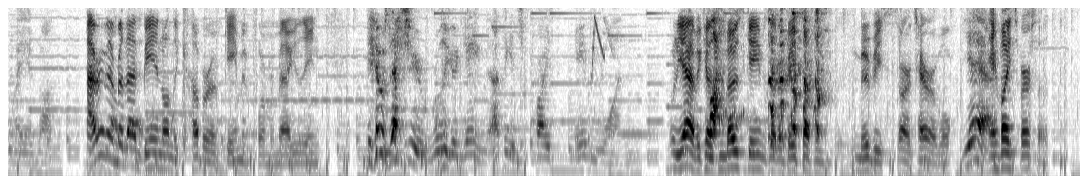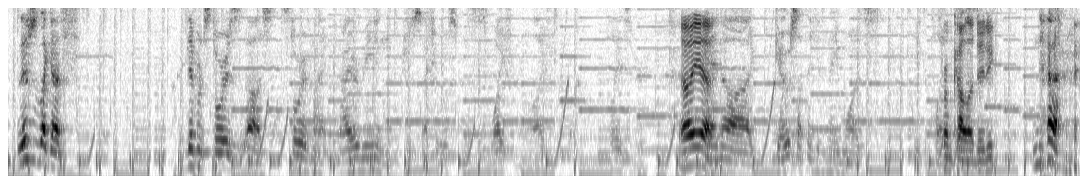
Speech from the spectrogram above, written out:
who may have not. I remember that being on the cover of Game Informer magazine. It was actually a really good game. I think it surprised everyone. Well, yeah, because Fuck. most games that are based off of movies are terrible, Yeah. and vice versa. This was like a s- different stories, uh, story of Niobe, and which is actually was his wife in real life. Plays her. Oh yeah, And uh, Ghost, I think his name was. From Ghost. Call of Duty. No.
